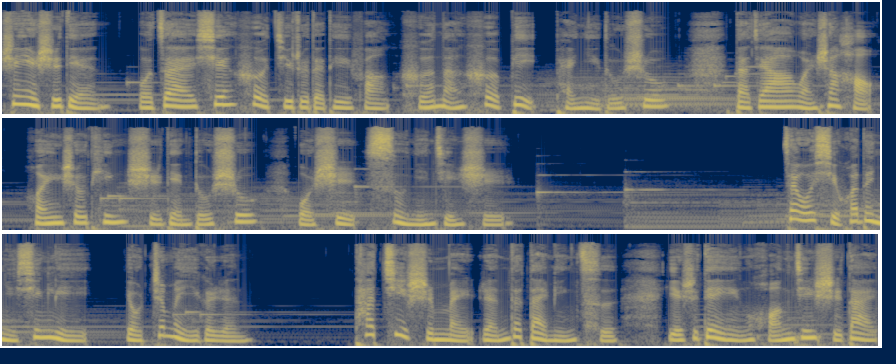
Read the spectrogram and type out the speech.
深夜十点，我在仙鹤居住的地方河南鹤壁陪你读书。大家晚上好，欢迎收听十点读书，我是素年锦时。在我喜欢的女星里，有这么一个人，她既是美人的代名词，也是电影黄金时代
